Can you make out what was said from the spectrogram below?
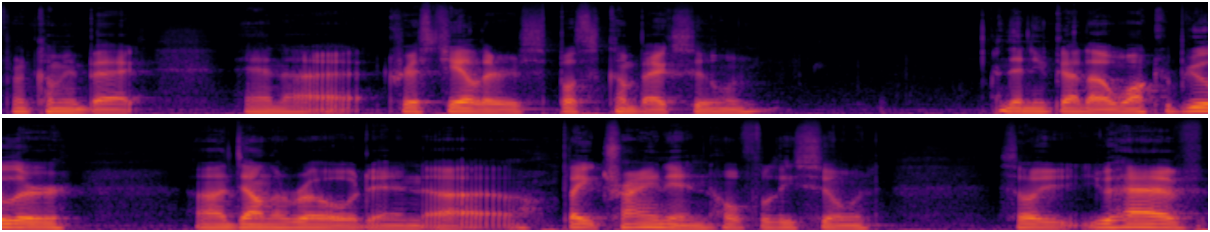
from coming back, and uh, Chris Taylor is supposed to come back soon. And then you've got uh, Walker Buehler uh, down the road, and uh, Blake Treinen hopefully soon. So you have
